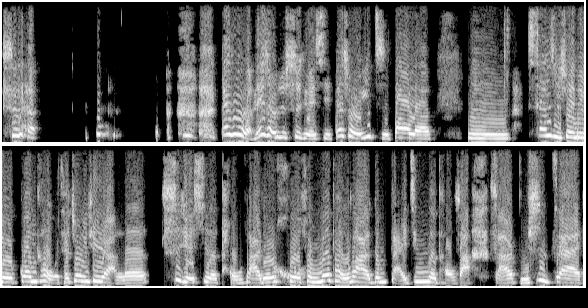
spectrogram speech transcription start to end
是的。但是我那时候是视觉系，但是我一直到了嗯三十岁那个关口，我才终于去染了视觉系的头发，就是火红的头发跟白金的头发，反而不是在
